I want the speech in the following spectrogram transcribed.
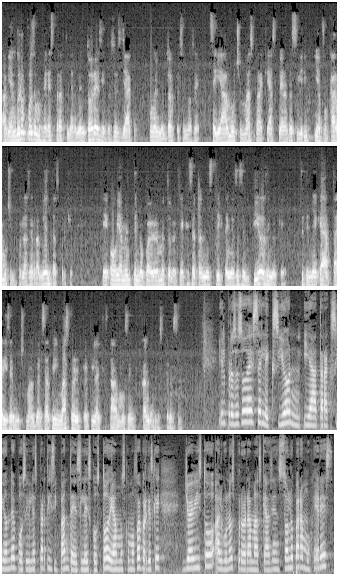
habían grupos de mujeres para tener mentores y entonces ya con el mentor, pues uno se, se guiaba mucho más para que ellas pudieran recibir y, enfocar mucho mejor las herramientas, porque eh, obviamente no puede haber una metodología que sea tan estricta en ese sentido, sino que se tenía que adaptar y ser mucho más versátil y más con el perfil al que estábamos enfocándonos, pero sí. ¿Y el proceso de selección y atracción de posibles participantes les costó, digamos, cómo fue? Porque es que yo he visto algunos programas que hacen solo para mujeres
